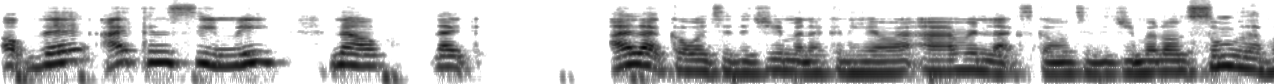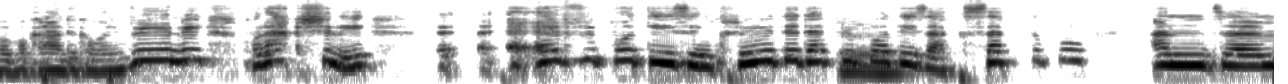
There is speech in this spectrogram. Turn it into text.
up there. I can see me now." Like, I like going to the gym, and I can hear Aaron likes going to the gym, and on some level, we're kind of going, "Really?" But actually, uh, uh, everybody's included. Everybody's acceptable, and um,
